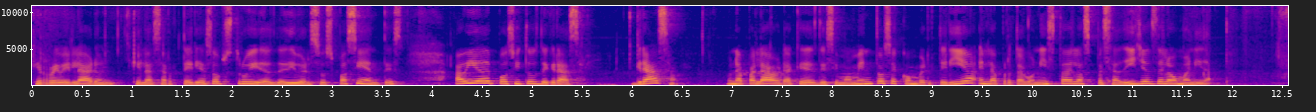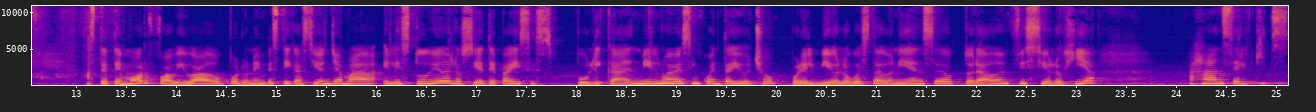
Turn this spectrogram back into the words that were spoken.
que revelaron que las arterias obstruidas de diversos pacientes había depósitos de grasa. Grasa, una palabra que desde ese momento se convertiría en la protagonista de las pesadillas de la humanidad. Este temor fue avivado por una investigación llamada El Estudio de los Siete Países, publicada en 1958 por el biólogo estadounidense doctorado en fisiología Hansel Kiss.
